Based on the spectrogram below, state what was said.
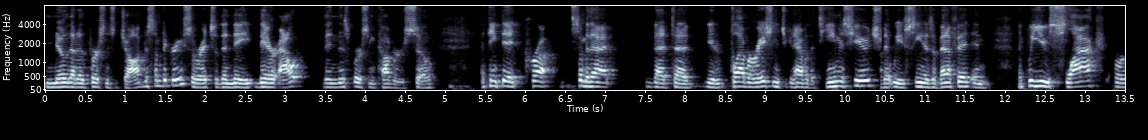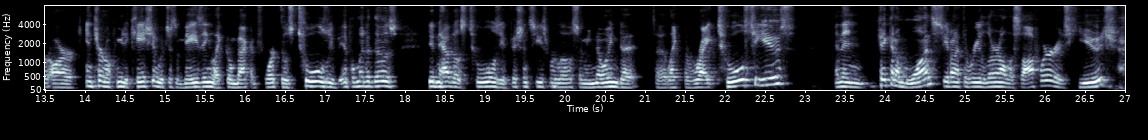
know that other person's job to some degree. So right, so then they they're out, then this person covers. So I think that some of that that uh, you know collaboration that you can have with a team is huge that we've seen as a benefit. And like we use slack for our internal communication which is amazing like going back and forth. Those tools we've implemented those. Didn't have those tools. The efficiencies were low. So i mean knowing that like the right tools to use and then picking them once you don't have to relearn all the software is huge.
